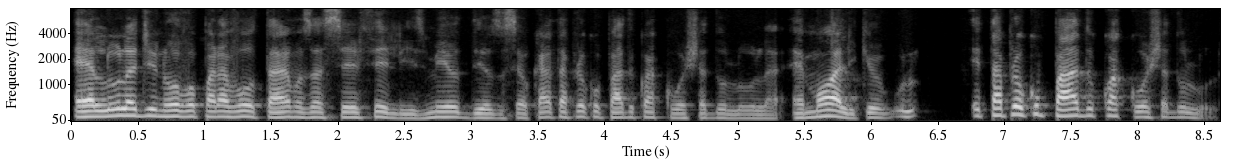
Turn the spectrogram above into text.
É Lula de novo para voltarmos a ser felizes. Meu Deus do céu, o cara está preocupado com a coxa do Lula. É mole que o... ele está preocupado com a coxa do Lula.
